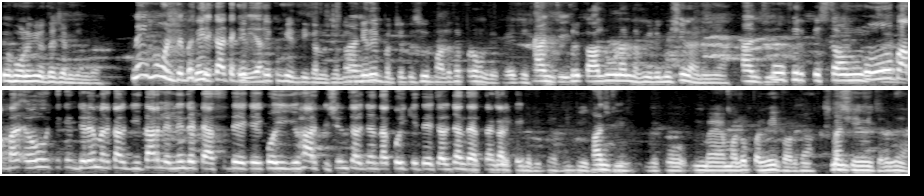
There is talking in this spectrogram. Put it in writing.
ਤੇ ਹੁਣ ਵੀ ਉਦੋਂ ਚੱਲ ਜਾਂਦਾ? ਨਹੀਂ ਹੁਣ ਤੇ ਬੱਚੇ ਘਟ ਗਏ ਆ। ਇੱਕ ਬੇਨਤੀ ਕਰਨਾ ਚਾਹੁੰਦਾ ਜਿਹੜੇ ਬੱਚੇ ਤੁਸੀਂ ਮੰਨ ਲਓ ਪੜਾਉਂਦੇ ਪਏ ਜੀ ਹਾਂਜੀ। ਫਿਰ ਕੱਲ ਨੂੰ ਉਹਨਾਂ ਨਵੀਂ ਐਡਮਿਸ਼ਨ ਲੈਣੀ ਆ। ਹਾਂਜੀ। ਉਹ ਫਿਰ ਕਿਸ ਤਰ੍ਹਾਂ ਉਹਨੂੰ ਉਹ ਬਾਬਾ ਉਹ ਜਿਹੜੇ ਮੇਰੇ ਕੋਲ ਗੀਤਾਰ ਲੈ ਲੈਂਦੇ ਟੈਸਟ ਦੇ ਕੇ ਕੋਈ ਹਰਕ੍ਰਿਸ਼ਨ ਚਲ ਜਾਂਦਾ ਕੋਈ ਕਿਤੇ ਚਲ ਜਾਂਦਾ ਇਦਾਂ ਕਰਕੇ। ਹਾਂਜੀ। ਦੇਖੋ ਮੈਂ ਮੰਨ ਲਓ ਪੰਜਵੀਂ ਪੜਦਾ ਮੈਂ ਛੇਵੀਂ ਚੜ ਗਿਆ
